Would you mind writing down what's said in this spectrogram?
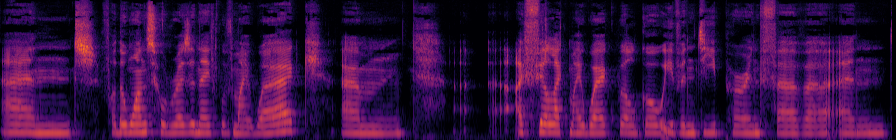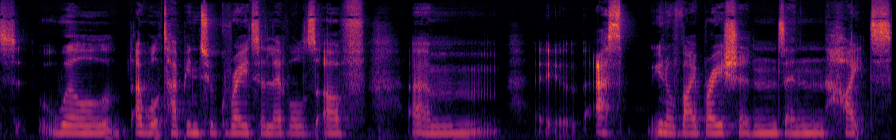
And for the ones who resonate with my work, um, I feel like my work will go even deeper and further, and will I will tap into greater levels of um, as you know vibrations and heights,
